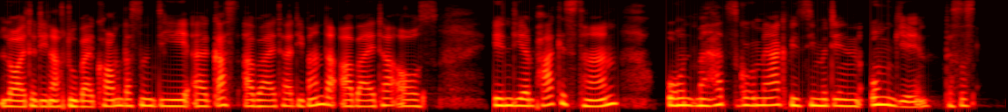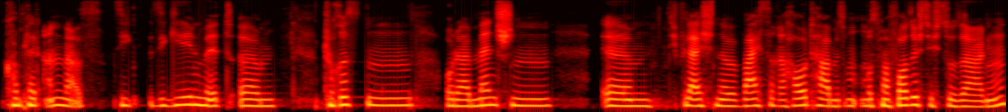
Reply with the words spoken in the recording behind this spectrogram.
Leute, die nach Dubai kommen. Das sind die äh, Gastarbeiter, die Wanderarbeiter aus Indien, Pakistan. Und man hat so gemerkt, wie sie mit ihnen umgehen. Das ist komplett anders. Sie, sie gehen mit ähm, Touristen oder Menschen, ähm, die vielleicht eine weißere Haut haben, muss man vorsichtig zu sagen,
